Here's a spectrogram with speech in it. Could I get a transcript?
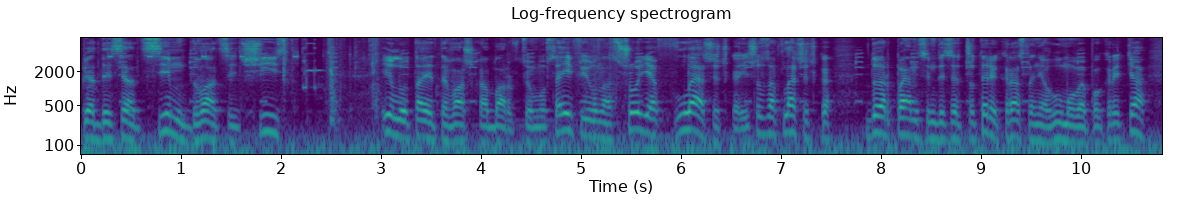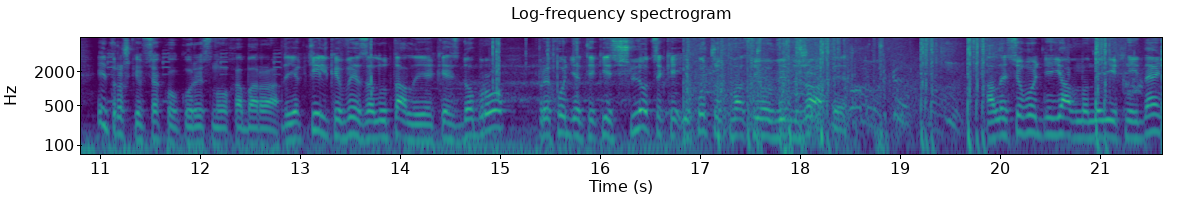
57 26 і лутаєте ваш хабар в цьому сейфі. У нас що є флешечка. І що за флешечка до РПМ 74, креслення, гумове покриття і трошки всякого корисного хабара. Як тільки ви залутали якесь добро, приходять якісь шльоцики і хочуть вас його віджати. Але сьогодні явно не їхній день.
